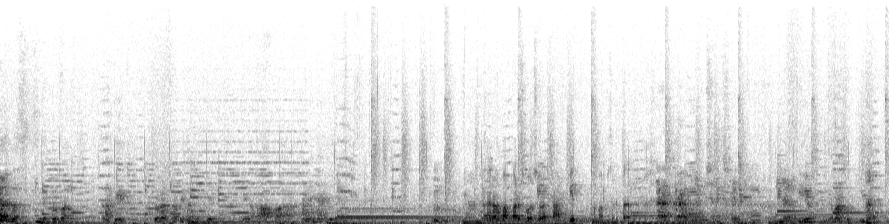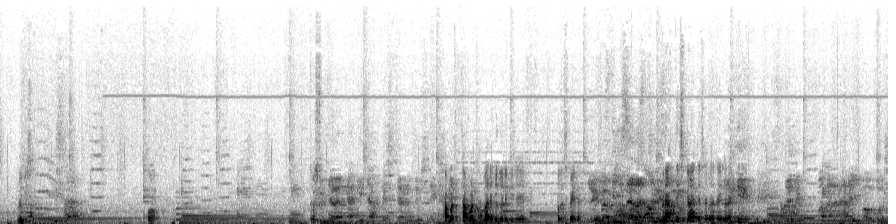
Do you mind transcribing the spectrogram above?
atas itu apa rapid surat rapidan dikit ya nggak apa-apa. Kan hanya aja hmm. sekarang apa apa harus bawa surat rapid apa serta. Sekarang keraguan bisa naik sepeda. Di dalam. iya nggak masuk bisa. Udah bisa? Bisa. wow. Terus? Jalan kaki capek sekarang bisa naik taman taman safari juga udah bisa ya? Pakai sepeda? Ya bisa lah. gratis gratis kan katanya gratis. Jadi makanan harimau bos.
